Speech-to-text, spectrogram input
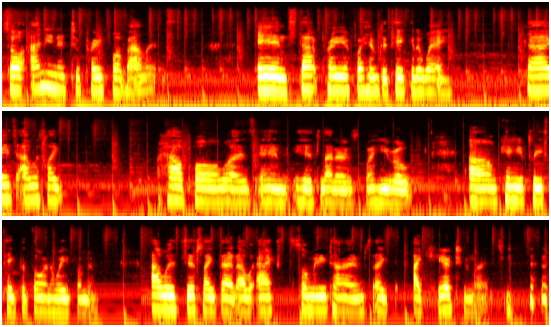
So I needed to pray for balance and stop praying for him to take it away. Guys, I was like how Paul was in his letters when he wrote, um, Can you please take the thorn away from him? I was just like that. I would ask so many times, like, I care too much.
